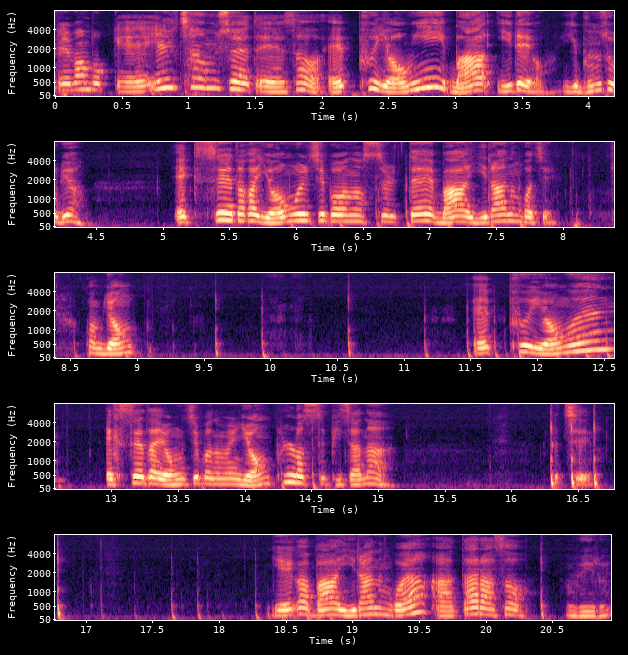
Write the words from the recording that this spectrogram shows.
1번 볼게. 1차 함수에 대해서 f0이 마 2래요. 이게 무슨 소리야? x에다가 0을 집어넣었을 때 마 2라는 거지. 그럼 0 f0은 x에다 0 집어넣으면 0 플러스 b잖아. 그치? 얘가 마 2라는 거야? 아, 따라서 왜 이래?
